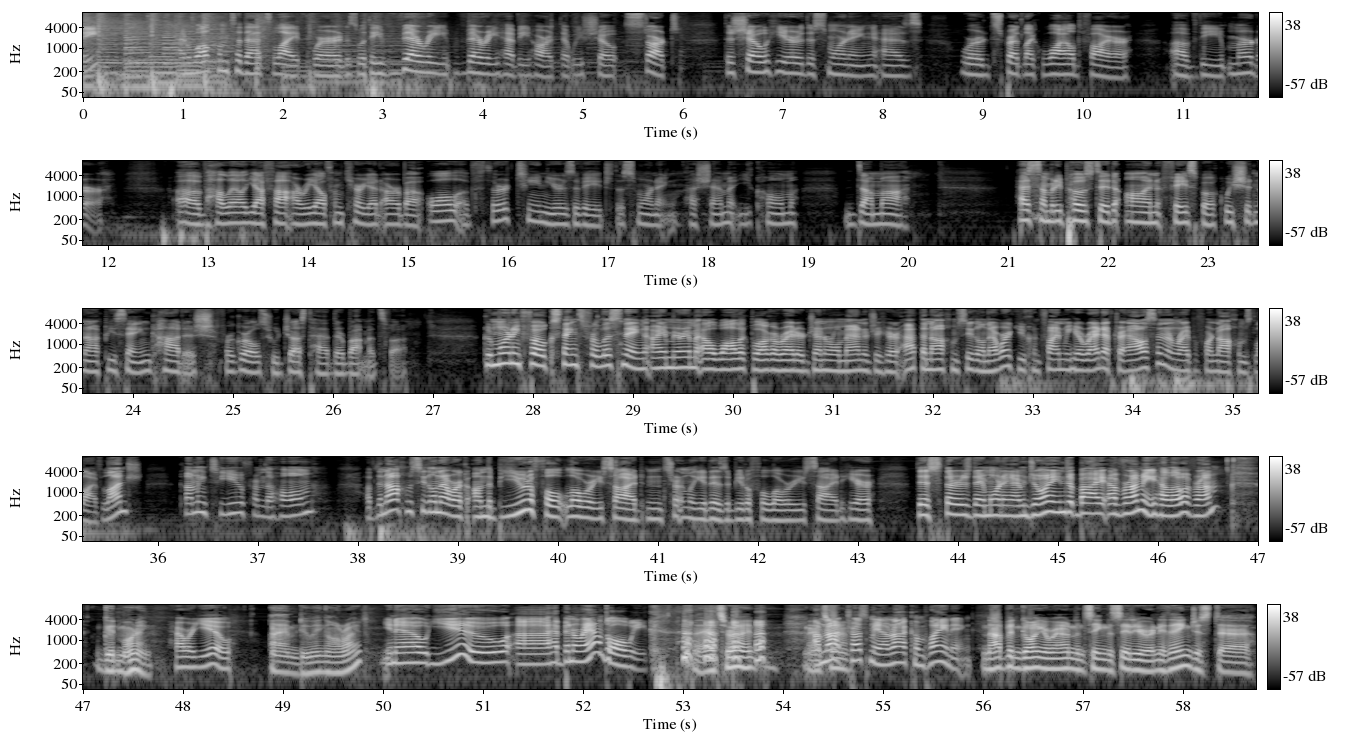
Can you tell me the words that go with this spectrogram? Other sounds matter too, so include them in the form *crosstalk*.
everybody, and welcome to That's Life, where it is with a very, very heavy heart that we show start the show here this morning as word spread like wildfire of the murder of Hallel Yaffa Ariel from Kiryat Arba, all of 13 years of age this morning. Hashem Yikom Dama. As somebody posted on Facebook, we should not be saying Kaddish for girls who just had their bat mitzvah. Good morning, folks. Thanks for listening. I'm Miriam L. Wallach, blogger, writer, general manager here at the Nachum Segal Network. You can find me here right after Allison and right before Nachum's live lunch. Coming to you from the home of the Nachum Segal Network on the beautiful Lower East Side, and certainly it is a beautiful Lower East Side here this Thursday morning. I'm joined by Avrami. Hello, Avram. Good morning. How are you? I'm doing all right. You know, you uh, have been around all week. That's right. *laughs* That's I'm not. right. Trust me, I'm not complaining. not been going around and seeing the city or anything. Just uh,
